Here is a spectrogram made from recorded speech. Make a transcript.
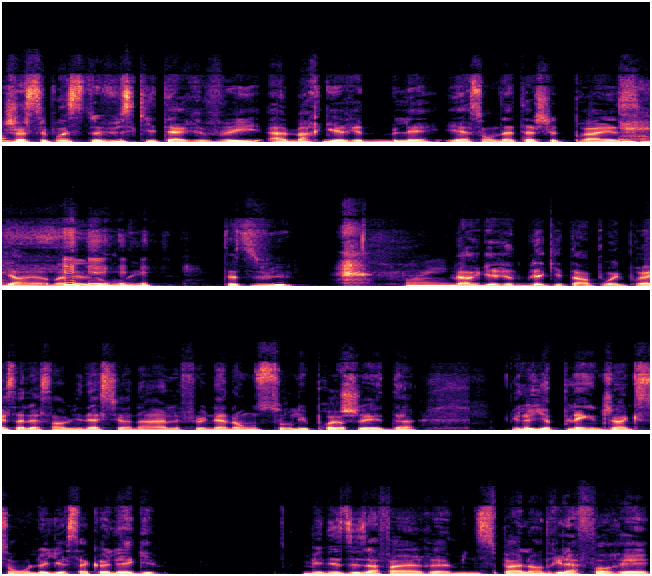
Je sais pas si tu as vu ce qui est arrivé à Marguerite Blais et à son attaché de presse hier dans la journée. T'as-tu vu? Oui. Marguerite Blais qui est en point de presse à l'Assemblée nationale, fait une annonce sur les proches aidants. Et là, il y a plein de gens qui sont là. Il y a sa collègue ministre des Affaires euh, municipales, André Laforêt.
